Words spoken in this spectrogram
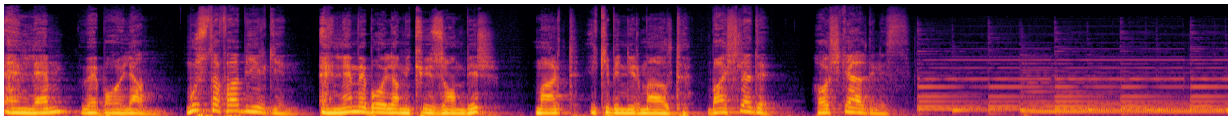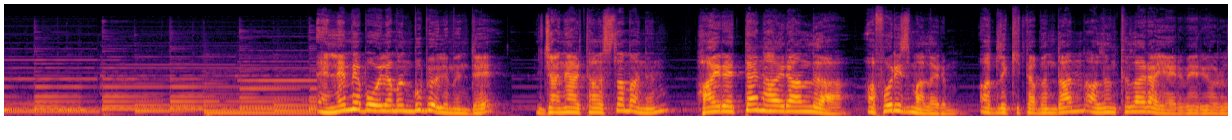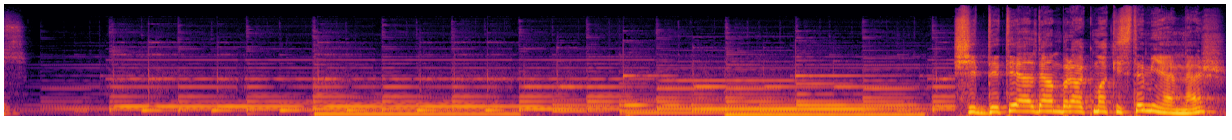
Enlem ve Boylam Mustafa Birgin Enlem ve Boylam 211 Mart 2026 Başladı. Hoş geldiniz. Enlem ve Boylam'ın bu bölümünde Caner Taslaman'ın Hayretten Hayranlığa Aforizmalarım adlı kitabından alıntılara yer veriyoruz. Şiddeti elden bırakmak istemeyenler,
